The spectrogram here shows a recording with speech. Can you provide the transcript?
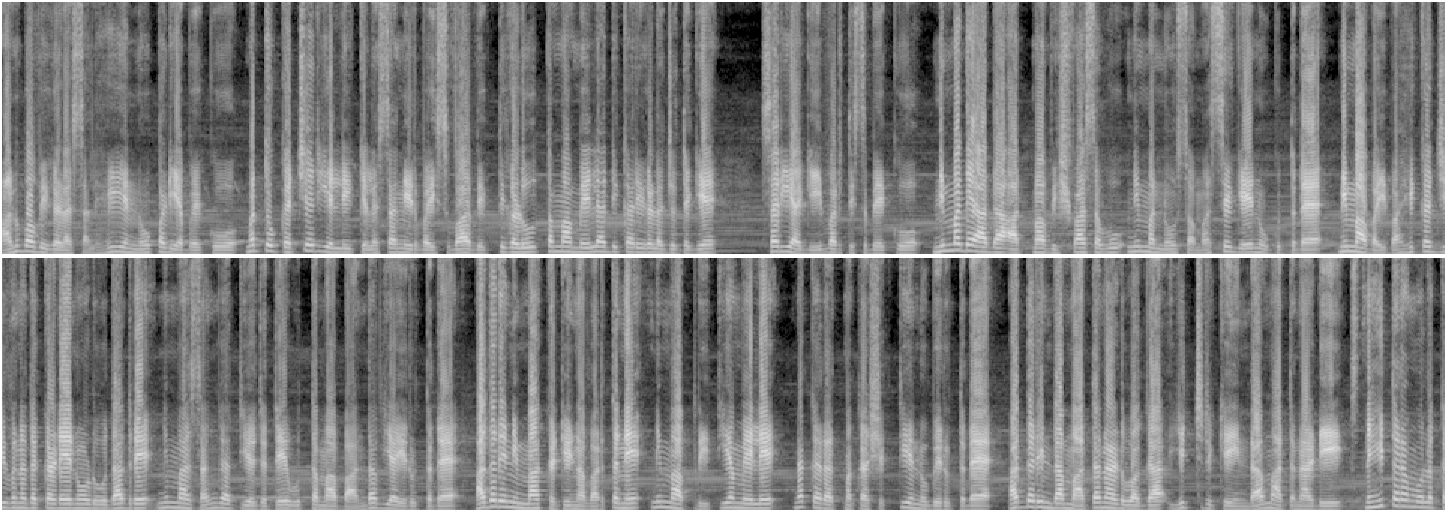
ಅನುಭವಿಗಳ ಸಲಹೆಯನ್ನು ಪಡೆಯಬೇಕು. ಮತ್ತು ಕಚೇರಿಯಲ್ಲಿ ಕೆಲಸ ನಿರ್ವಹಿಸುವ ವ್ಯಕ್ತಿಗಳು ತಮ್ಮ ಮೇಲಾಧಿಕಾರಿಗಳ ಜೊತೆಗೆ ಸರಿಯಾಗಿ ವರ್ತಿಸಬೇಕು. ನಿಮ್ಮದೇ ಆದ ಆತ್ಮವಿಶ್ವಾಸವು ನಿಮ್ಮನ್ನು ಸಮಸ್ಯೆಗೆ ನೂಕುತ್ತದೆ. ನಿಮ್ಮ ವೈವಾಹಿಕ ಜೀವನದ ಕಡೆ ನೋಡುವುದಾದ್ರೆ ನಿಮ್ಮ ಸಂಗಾತಿಯ ಜೊತೆ ಉತ್ತಮ ಬಾಂಧವ್ಯ ಇರುತ್ತದೆ. ಆದರೆ ನಿಮ್ಮ ಕಠಿಣ ವರ್ತನೆ ನಿಮ್ಮ ಪ್ರೀತಿಯ ಮೇಲೆ ನಕಾರಾತ್ಮಕ ಶಕ್ತಿಯನ್ನು ಬೀರುತ್ತದೆ. ಆದ್ದರಿಂದ ಮಾತನಾಡುವಾಗ ಎಚ್ಚರಿಕೆಯಿಂದ ಮಾತನಾಡಿ. ಸ್ನೇಹಿತರ ಮೂಲಕ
